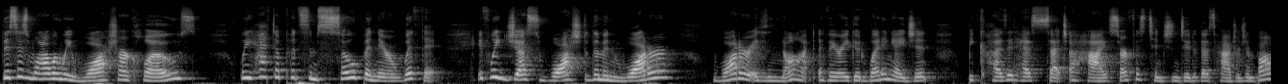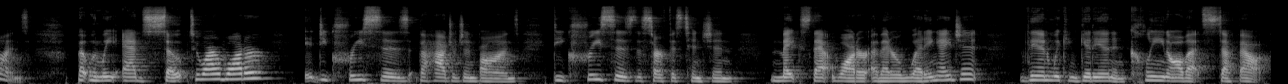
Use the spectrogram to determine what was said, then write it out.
This is why when we wash our clothes, we have to put some soap in there with it. If we just washed them in water, Water is not a very good wetting agent because it has such a high surface tension due to those hydrogen bonds. But when we add soap to our water, it decreases the hydrogen bonds, decreases the surface tension, makes that water a better wetting agent. Then we can get in and clean all that stuff out.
